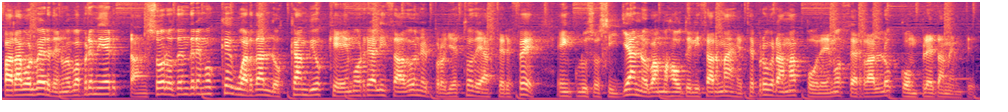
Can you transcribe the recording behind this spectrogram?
Para volver de nuevo a Premiere, tan solo tendremos que guardar los cambios que hemos realizado en el proyecto de After Effects, e incluso si ya no vamos a utilizar más este programa, podemos cerrarlo completamente.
